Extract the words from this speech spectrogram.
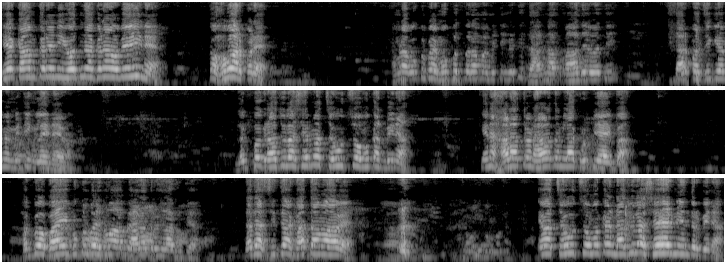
જે કામ કરે એની યોજના ગણાવો બેહીને, તો હવાર પડે. હમણાં મુકુલભાઈ મોફતપરામાં મિટિંગ હતી, ધારનાથ મહાદેવ હતી. ચાર પાંચ જગ્યાએ અમે મિટિંગ લઈને આવ્યા. લગભગ રાજુલા શહેરમાં ચૌદસો મકાન બન્યા. એને સાડા ત્રણ સાડા ત્રણ લાખ રૂપિયા આપ્યા. હગ્ગો ભાઈ બુકુલભાઈ નો આપે સાડા ત્રણ લાખ રૂપિયા. દાદા, સીધા ખાતામાં આવે. એવા ચૌદસો મકાન રાજુલા શહેરની અંદર બીના.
